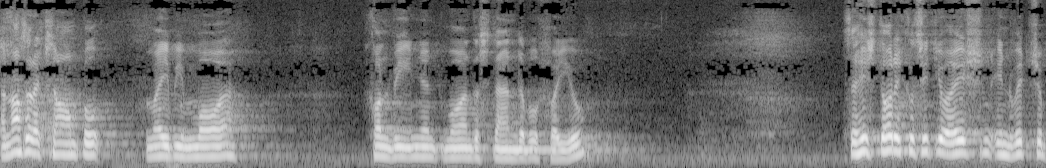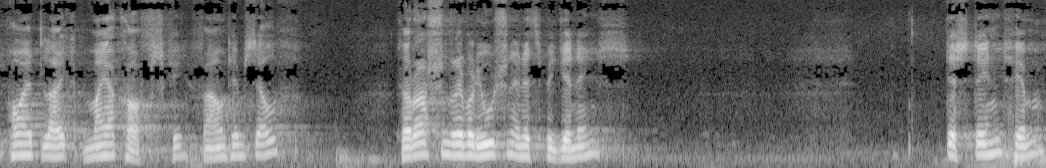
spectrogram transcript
Another example may be more convenient, more understandable for you. The historical situation in which a poet like Mayakovsky found himself, the Russian Revolution in its beginnings, destined him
